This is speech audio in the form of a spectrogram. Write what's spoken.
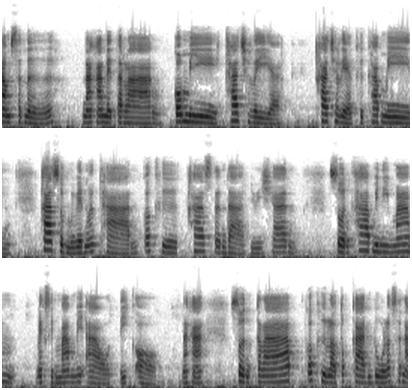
นำเสนอนะคะในตารางก็มีค่าเฉลี่ย ค่าเฉลี่ยคือค่ามีน ค่าส่วนมีเว้นมาตรฐานก็คือค่า standard deviation ส่วนค่า minimum maximum ไม่เอาติ๊กออก นะคะ ส่วนกราฟก็คือเราต้องการดูลักษณะ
